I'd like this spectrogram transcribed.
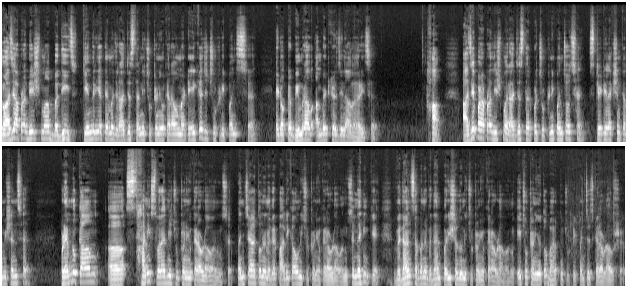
તો આજે આપણા દેશમાં બધી જ કેન્દ્રીય તેમજ રાજ્ય સ્તરની ચૂંટણીઓ કરાવવા માટે એક જ ચૂંટણી પંચ છે. એ ડૉક્ટર ભીમરાવ આંબેડકરજીના આભારી છે. હા, આજે પણ આપણા દેશમાં રાજ્ય સ્તર પર ચૂંટણી પંચો છે, સ્ટેટ ઇલેક્શન કમિશન છે. પણ એમનું કામ સ્થાનિક સ્વરાજની ચૂંટણીઓ કરાવડાવવાનું છે. પંચાયતો અને નગરપાલિકાઓની ચૂંટણીઓ કરાવડાવવાનું છે. નહીં કે વિધાનસભા અને વિધાન પરિષદોની ચૂંટણીઓ કરાવડાવવાનું. એ ચૂંટણીઓ તો ભારતનું ચૂંટણી પંચ જ કરાવડાવશે.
